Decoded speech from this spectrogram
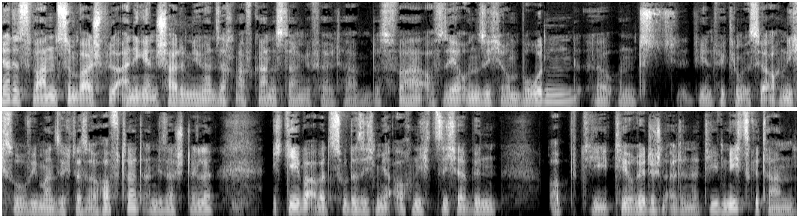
Ja, das waren zum Beispiel einige Entscheidungen, die wir in Sachen Afghanistan gefällt haben. Das war auf sehr unsicherem Boden äh, und die Entwicklung ist ja auch nicht so, wie man sich das erhofft hat an dieser Stelle. Ich gebe aber zu, dass ich mir auch nicht sicher bin, ob die theoretischen Alternativen, nichts getan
